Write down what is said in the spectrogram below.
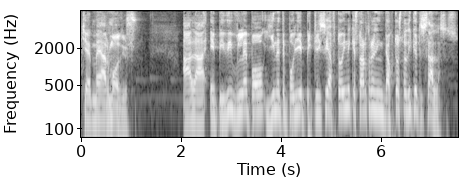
και με αρμόδιους. Αλλά επειδή βλέπω γίνεται πολύ επίκληση, αυτό είναι και στο άρθρο 98 στο δίκαιο της θάλασσας.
